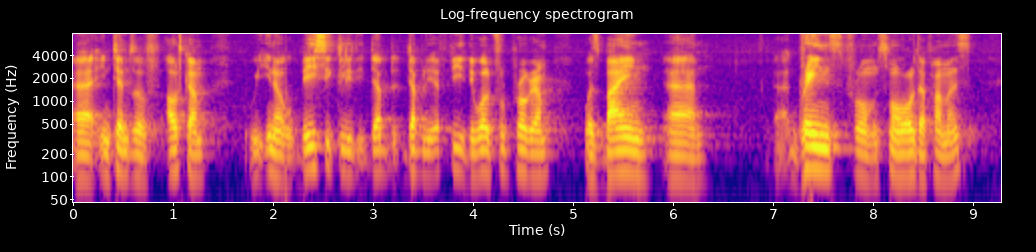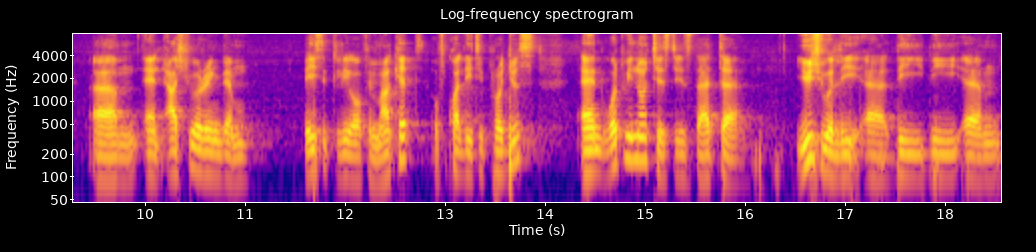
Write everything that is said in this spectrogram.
uh, in terms of outcome. We, you know, basically the WFP, the World Food Program, was buying uh, grains from smallholder farmers um, and assuring them basically of a market of quality produce. And what we noticed is that usually uh, the, the, um,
